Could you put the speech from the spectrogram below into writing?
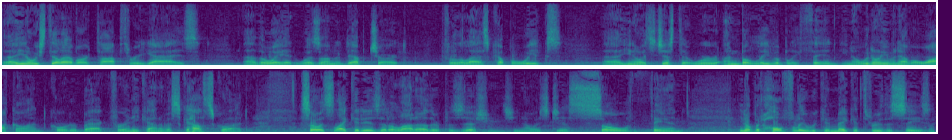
Uh, you know, we still have our top three guys uh, the way it was on the depth chart for the last couple weeks. Uh, you know, it's just that we're unbelievably thin. You know, we don't even have a walk-on quarterback for any kind of a scout squad. So it's like it is at a lot of other positions. You know, it's just so thin. You know, but hopefully we can make it through the season.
